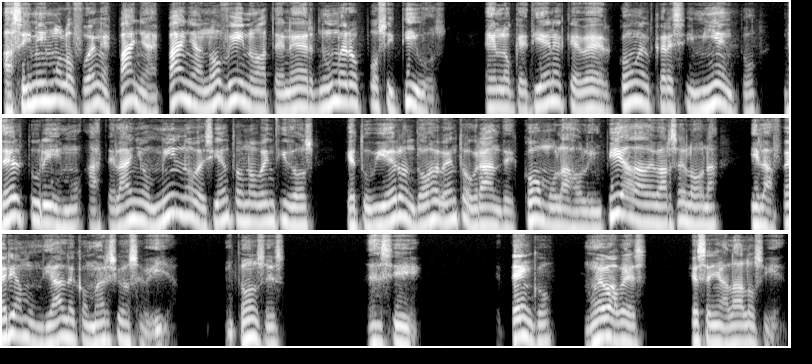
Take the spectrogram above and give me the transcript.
Asimismo lo fue en España. España no vino a tener números positivos en lo que tiene que ver con el crecimiento del turismo hasta el año 1992, que tuvieron dos eventos grandes como las Olimpiadas de Barcelona y la Feria Mundial de Comercio de Sevilla. Entonces, es decir, tengo nueva vez que señalar lo siguiente.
